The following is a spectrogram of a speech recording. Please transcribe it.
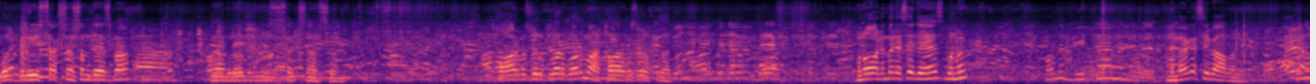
Bu 180 so'm deysizmi? Ha. Mana bular 180 so'm. Tarvuz urug'lar bormi? Tarvuz urug'lar. Buni nima desa deysiz buni? Buni vitamin. Nimaga sebab buni? Buni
